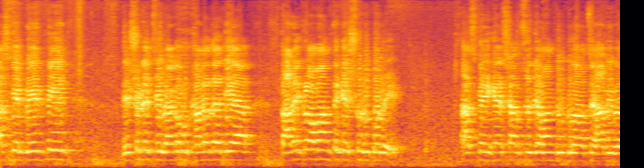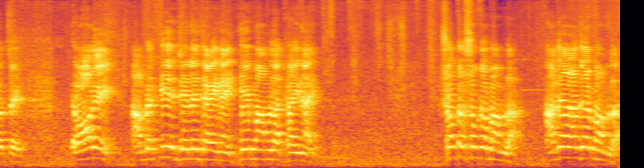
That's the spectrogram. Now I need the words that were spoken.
আজকে বিএনপির দেশনেত্রী বেগম খালেদা জিয়া, তারেক রহমান থেকে শুরু করে, আজকে এখানে শামসুজ্জামান দুদু আছে, হাবিব আছে। অনেক আমরা কে জেলে যাই নাই, কে মামলা খাই নাই? শত শত মামলা। হাজার হাজার মামলা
